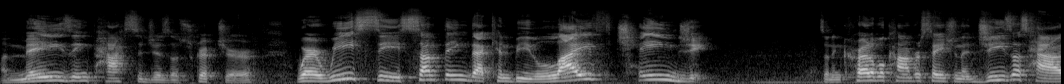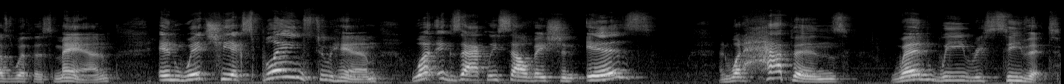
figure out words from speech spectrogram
amazing passages of Scripture where we see something that can be life changing. It's an incredible conversation that Jesus has with this man in which he explains to him what exactly salvation is and what happens when we receive it.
